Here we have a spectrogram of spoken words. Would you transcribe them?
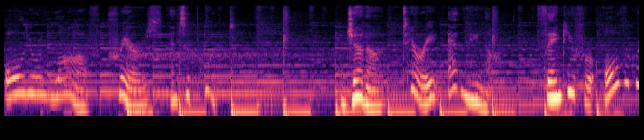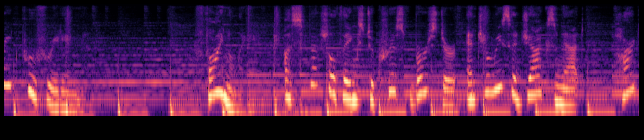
all your love, prayers, and support? Jenna, Terry, and Nina, thank you for all the great proofreading. Finally, a special thanks to Chris Burster and Teresa Jackson at Heart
